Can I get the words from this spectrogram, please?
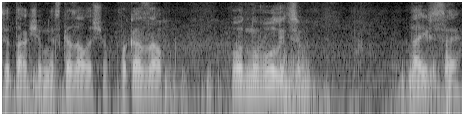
Це так, щоб не сказали, що показав одну вулицю та й все.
